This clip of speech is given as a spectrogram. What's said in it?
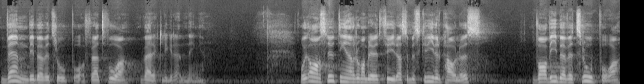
vem vi behöver tro på för att få verklig räddning. Och I avslutningen av Romarbrevet 4 så beskriver Paulus vad vi behöver tro på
